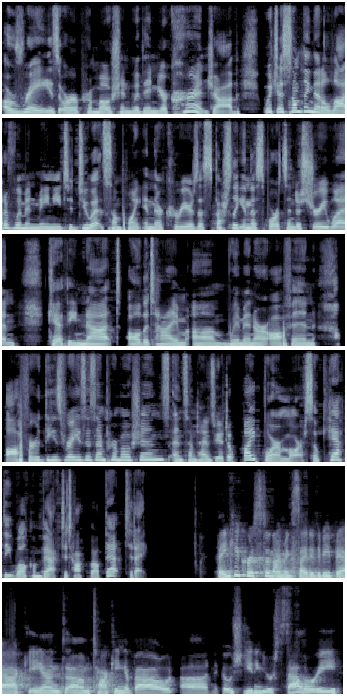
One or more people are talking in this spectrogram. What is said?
a raise or a promotion within your current job, which is something that a lot of women may need to do at some point in their careers, especially in the sports industry when, Kathy, not all the time um, women are often offered these raises and promotions, and sometimes we have to fight for them more. So, Kathy, welcome back to talk about that today. Thank you, Kristen. I'm excited to be back and um, talking about uh, negotiating your salary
